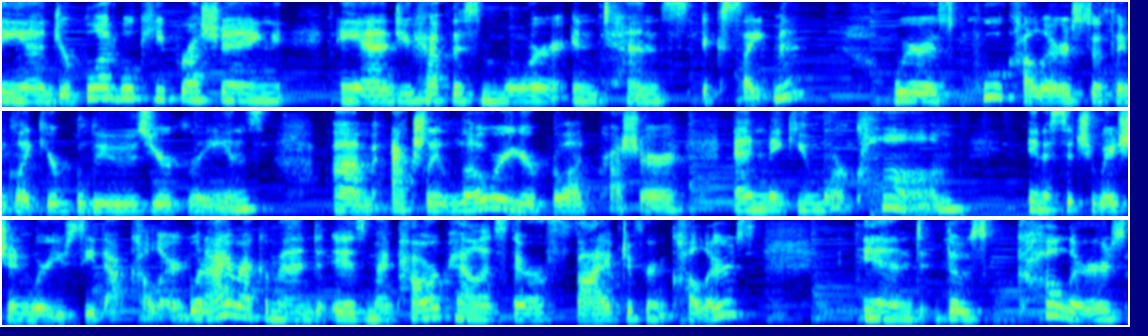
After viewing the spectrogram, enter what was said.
and your blood will keep rushing, and you have this more intense excitement. Whereas cool colors, so think like your blues, your greens, um, actually lower your blood pressure and make you more calm in a situation where you see that color. What I recommend is my power palettes. There are five different colors, and those colors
